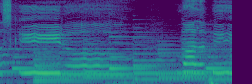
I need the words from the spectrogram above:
mosquito, wallaby.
